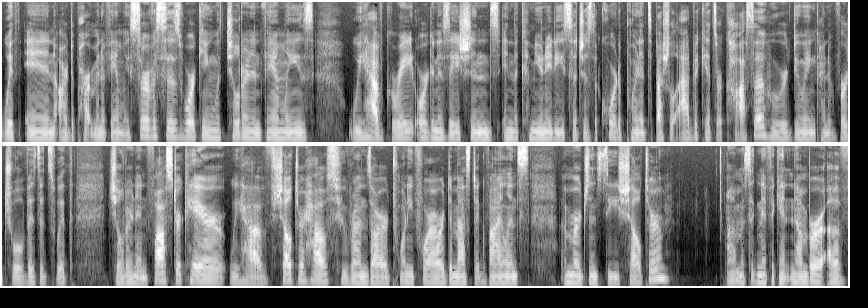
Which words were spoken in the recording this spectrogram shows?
within our Department of Family Services working with children and families. We have great organizations in the community, such as the Court Appointed Special Advocates or CASA, who are doing kind of virtual visits with children in foster care. We have Shelter House, who runs our 24 hour domestic violence emergency shelter. Um, a significant number of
